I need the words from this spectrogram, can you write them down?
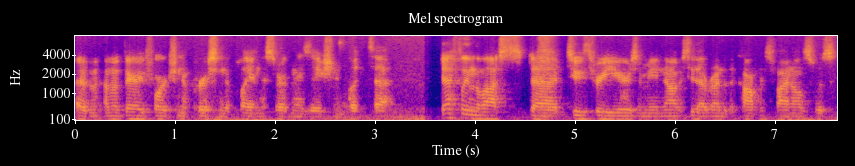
i am a very fortunate person to play in this organization, but uh, definitely in the last uh, two, three years, I mean, obviously that run to the conference finals was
